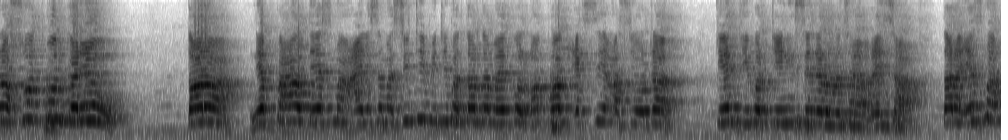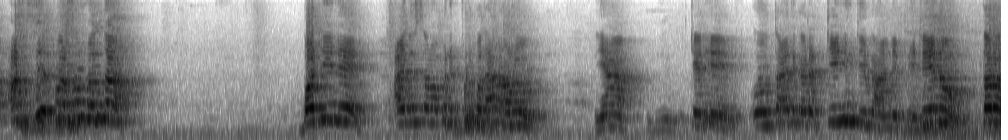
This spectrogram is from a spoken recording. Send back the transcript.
र सोधपुल गऱ्यौँ। तर नेपाल देशमा अहिलेसम्म सिटिबिटीमा दर्ता भएको लगभग एक सय अस्सीवटा केयर किपर ट्रेनिङ सेन्टरहरू छ रहेछ। तर यसमा अस्सी पर्सेन्टभन्दा बढीले अहिलेसम्म पनि पूर्वाधारहरू यहाँ के अरे उताएर गएर ट्रेनिङ दिएको हामीले भेटेनौँ। तर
